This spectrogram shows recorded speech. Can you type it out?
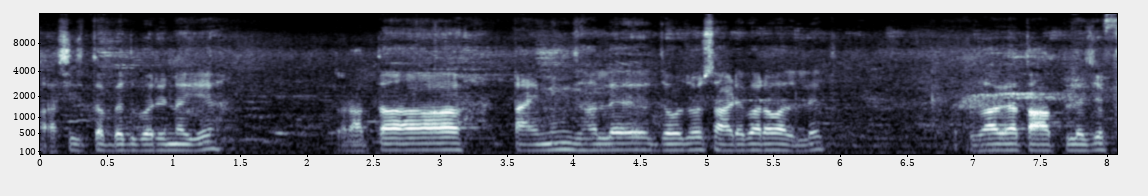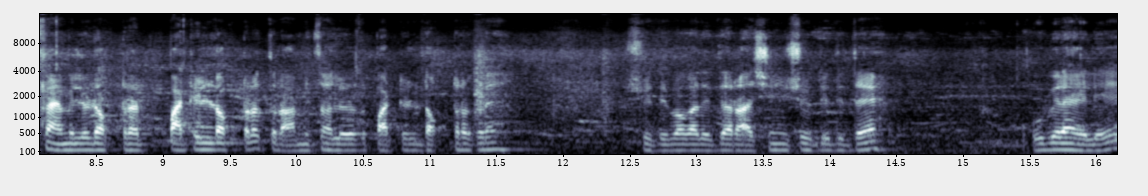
राशीची तब्येत बरी नाही आहे तर आता टायमिंग झालं आहे जवळजवळ साडेबारा वाजलेत. जाऊया आता आपले जे फॅमिली डॉक्टर आहेत पाटील डॉक्टर तर आम्ही चाललेलो होतो पाटील डॉक्टरकडे श्रुती बघा तिथे राशी आणि श्रुती तिथे उभी राहिली.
